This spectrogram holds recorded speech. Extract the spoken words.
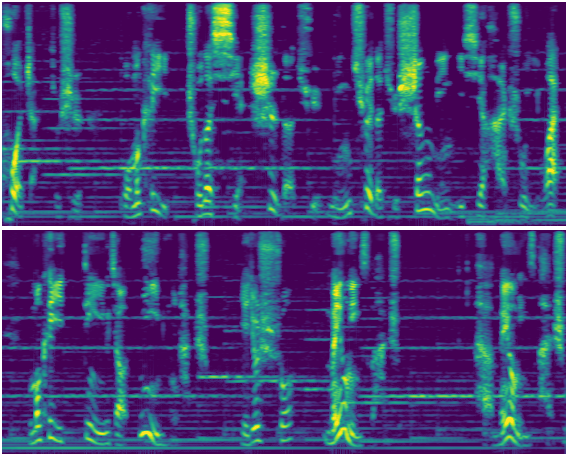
扩展，就是我们可以除了显示的去明确的去声明一些函数以外，我们可以定一个叫匿名函数，也就是说没有名字的函数，哈，没有名字的函数。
